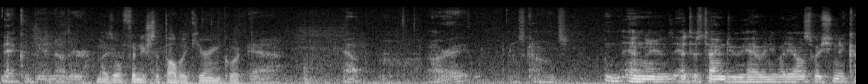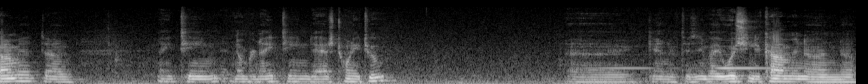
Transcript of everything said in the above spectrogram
that could be another, Might as well finish the public hearing quick. yeah, yeah, all right, those comments. And at this time, do we have anybody else wishing to comment on 19, number 19-22? Uh, Again, if there's anybody wishing to comment on uh,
